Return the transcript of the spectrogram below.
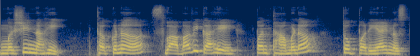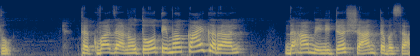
मशीन नाही. थकणं स्वाभाविक आहे पण थांबणं तो पर्याय नसतो. थकवा जाणवतो तेव्हा काय कराल? दहा मिनिटं शांत बसा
